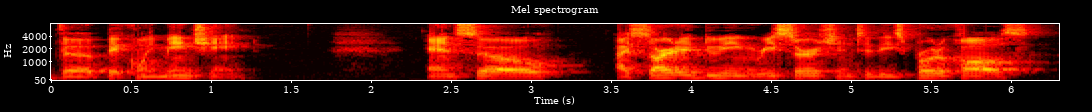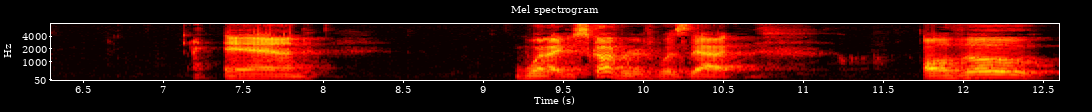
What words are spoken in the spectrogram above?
the Bitcoin main chain. And so I started doing research into these protocols. And what I discovered was that although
